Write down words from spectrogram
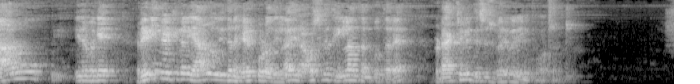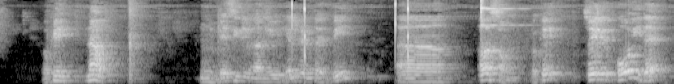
ಯಾರು ಇದ್ರ ಬಗ್ಗೆ ರೀಡಿಂಗ್ ರೈಟಿಂಗ್ ಯಾರು ಇದನ್ನ ಹೇಳ್ಕೊಡೋದಿಲ್ಲ. ಇದರ ಅವಶ್ಯಕತೆ ಇಲ್ಲ ಅಂತ ಅನ್ಕೋತಾರೆ. But actually this is very very important okay ನಾವು ಬೇಸಿಕಲಿ ನಾನು ಎಲ್ಲಿ ಹೇಳ್ತಾ ಇದ್ವಿ? ಸೌಂಡ್ ಓಕೆ ಸೊ ಇಲ್ಲಿ ಓ ಇದೆ.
